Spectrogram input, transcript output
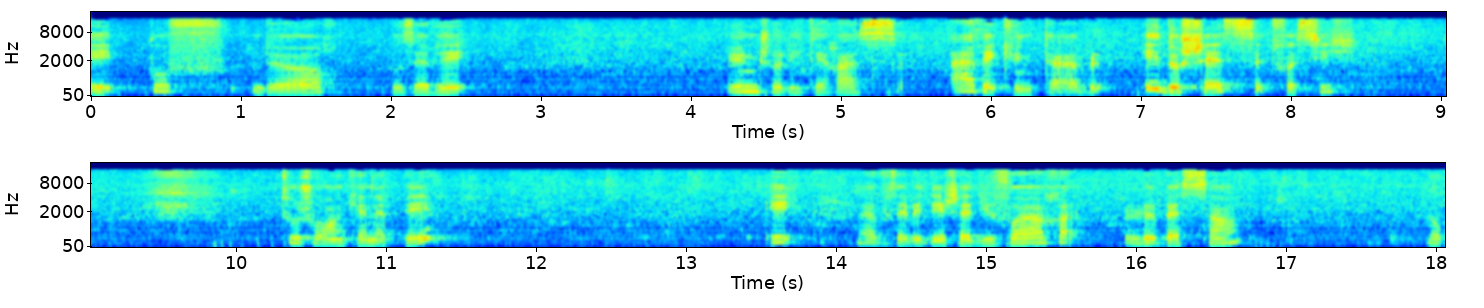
et pouf, dehors, vous avez une jolie terrasse avec une table et deux chaises cette fois-ci. Toujours un canapé. Et là, vous avez déjà dû voir le bassin. Donc,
